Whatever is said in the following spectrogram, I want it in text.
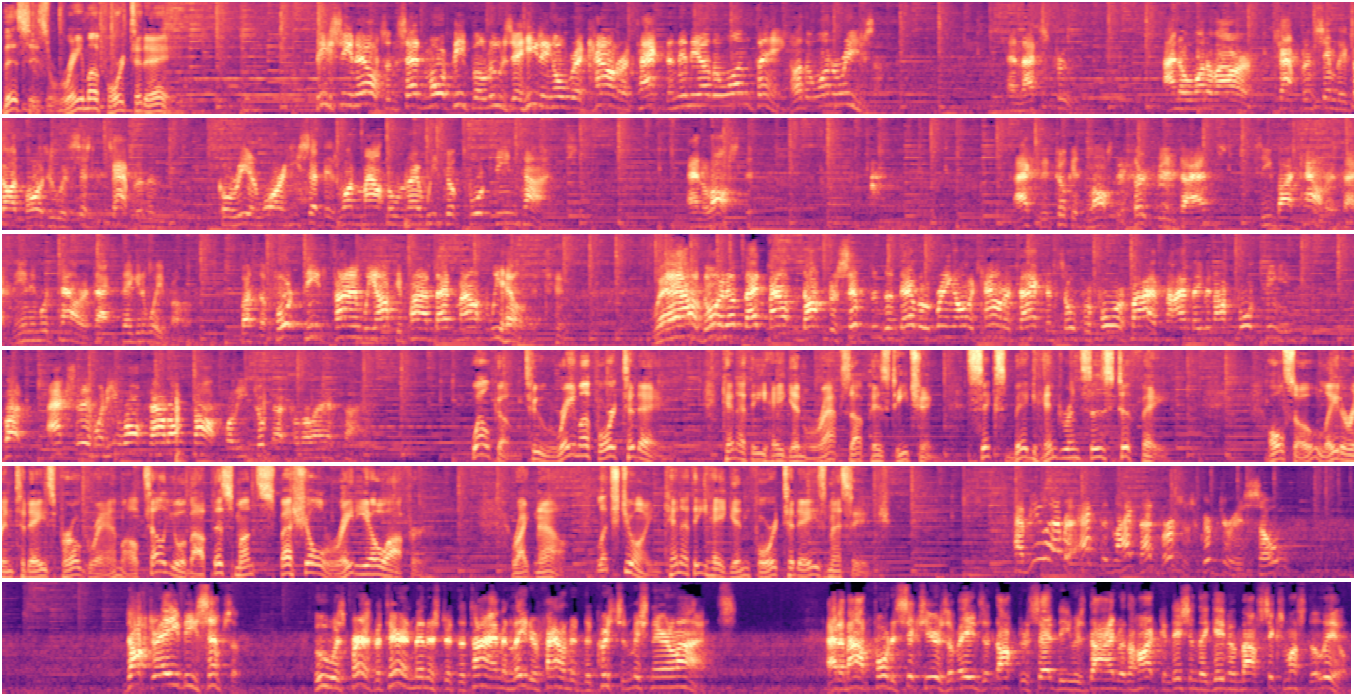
This is Rhema for today. P.C. Nelson said more people lose their healing over a counterattack than any other one thing, other one reason. And that's true. I know one of our chaplains, Assembly of God boys, who was assistant chaplain in the Korean War, he said there's one mountain over there we took 14 times and lost it. Actually took it and lost it 13 times, see, by counterattack. The enemy would counterattack and take it away from us. But the 14th time we occupied that mountain, we held it. well, going up that mountain, Dr. Simpson, the devil bring on a counterattack, and so for four or five times, maybe not 14, but actually when he walked out on top, well, he took that for the last time. Welcome to Rhema for today. Kenneth E. Hagin wraps up his teaching Six Big Hindrances to Faith. Also, later in today's program, I'll tell you about this month's special radio offer. Right now, let's join Kenneth E. Hagin for today's message. Have you ever acted like that verse of Scripture is so? Dr. A.B. Simpson, who was Presbyterian minister at the time and later founded the Christian Missionary Alliance. At about 46 years of age, the doctor said he was dying with a heart condition. They gave him about six months to live.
